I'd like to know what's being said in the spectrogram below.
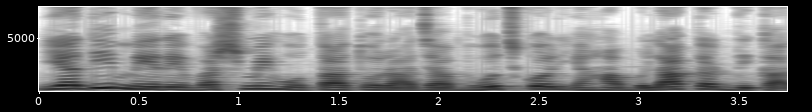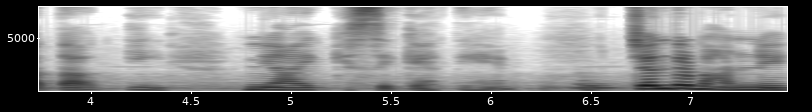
यदि मेरे वश में होता तो राजा भोज को यहाँ बुलाकर दिखाता कि न्याय किसे कहते हैं। चंद्रभान ने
